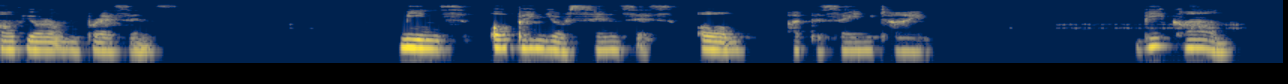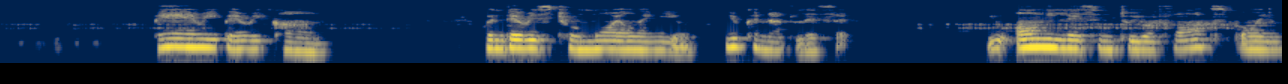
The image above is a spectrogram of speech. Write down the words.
of your own presence. Means open your senses all at the same time. Be calm. Very, very calm. When there is turmoil in you, you cannot listen. You only listen to your thoughts going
